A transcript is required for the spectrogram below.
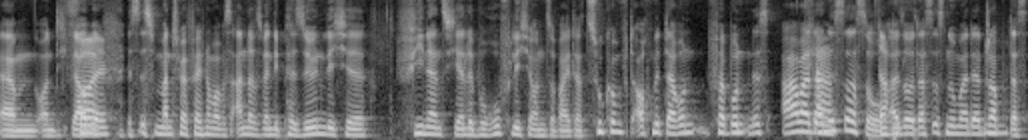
Ähm, und ich glaube, Voll. es ist manchmal vielleicht nochmal was anderes, wenn die persönliche finanzielle, berufliche und so weiter Zukunft auch mit darunter verbunden ist. Aber Klar. dann ist das so. Darum. Also das ist nun mal der Job. Mhm. Dass,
